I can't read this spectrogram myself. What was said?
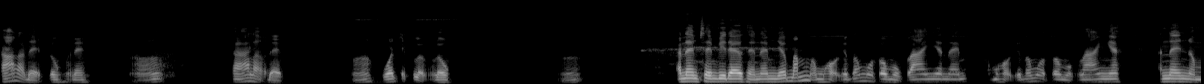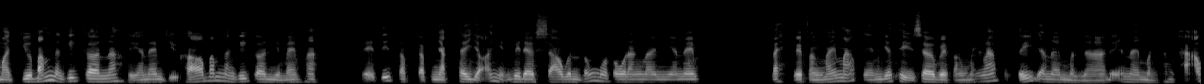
khá là đẹp luôn anh em. Đó khá là đẹp. Đó, quá chất lượng luôn. Đó. anh em xem video thì anh em nhớ bấm ủng hộ cho Tuấn ô Tô một like nha anh em. Ủng hộ cho Tuấn ô Tô một like nha. Anh em nào mà chưa bấm đăng ký kênh đó thì anh em chịu khó bấm đăng ký kênh giùm em ha. Để tiếp tục cập nhật theo dõi những video sau bên Tuấn Mô Tô đăng lên nha anh em đây, về phần máy móc thì em giới thiệu sơ về phần máy móc một tí cho anh em mình à, để anh em mình tham khảo.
